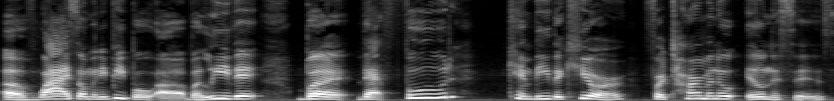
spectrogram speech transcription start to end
of why so many people uh, believe it, but that food can be the cure for terminal illnesses.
